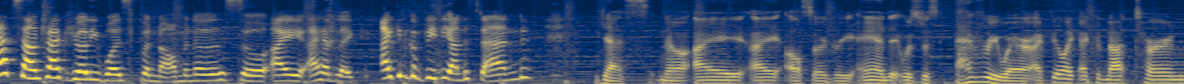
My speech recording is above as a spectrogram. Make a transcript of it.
that soundtrack really was phenomenal. So I I have like I can completely understand. Yes, no, I I also agree, and it was just everywhere. I feel like I could not turn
